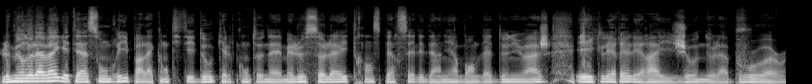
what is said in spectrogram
Le mur de la vague était assombri par la quantité d'eau qu'elle contenait, mais le soleil transperçait les dernières bandelettes de nuages et éclairait les rails jaunes de la Brewer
